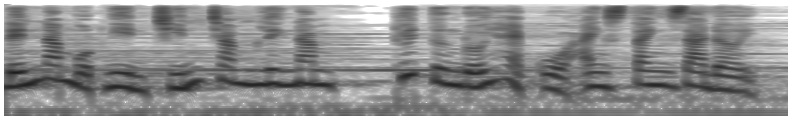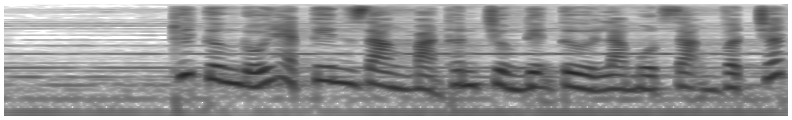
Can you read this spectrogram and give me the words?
đến năm 1905, thuyết tương đối hẹp của Einstein ra đời. Thuyết tương đối hẹp tin rằng bản thân trường điện từ là một dạng vật chất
